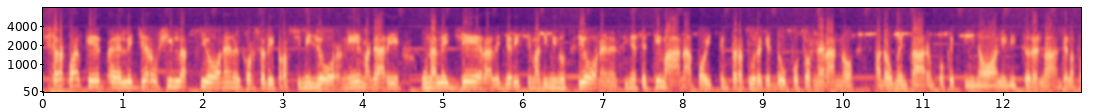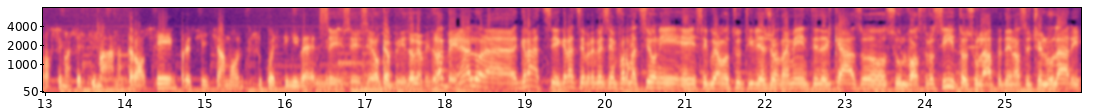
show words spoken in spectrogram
ci sarà qualche eh, leggera oscillazione nel corso dei prossimi giorni, magari una leggera, leggerissima diminuzione nel fine settimana, poi temperature che dopo torneranno ad aumentare un pochettino all'inizio della, della prossima settimana, però sempre diciamo su questi livelli. Sì, sì, sì, ho capito, ho capito. Va bene, allora grazie, grazie per queste informazioni e seguiamo tutti gli aggiornamenti del caso sul vostro sito, sull'app dei nostri cellulari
